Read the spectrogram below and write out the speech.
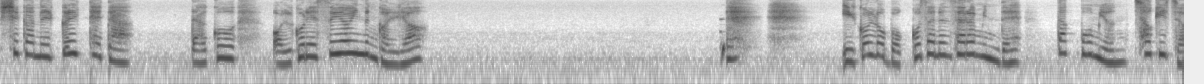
시간을 끌 테다. 라고 얼굴에 쓰여 있는 걸요. 이걸로 먹고 사는 사람인데 딱 보면 척이죠.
